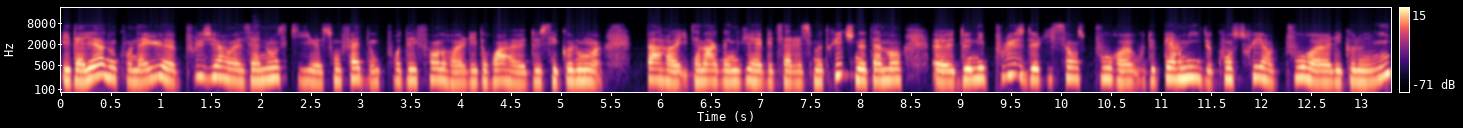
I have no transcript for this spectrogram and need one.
Et d'ailleurs, donc on a eu plusieurs annonces qui sont faites donc pour défendre les droits de ces colons par Itamar Ben-Gvir et Bezalel Smotrich, notamment donner plus de licences pour ou de permis de construire pour les colonies,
